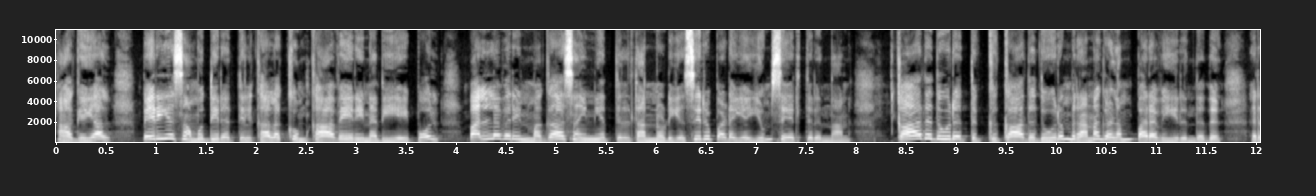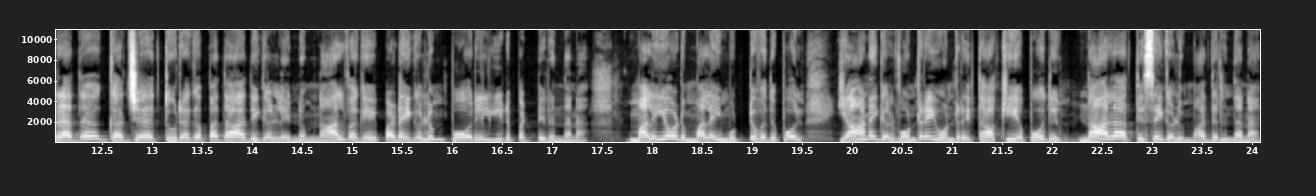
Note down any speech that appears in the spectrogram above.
ஆகையால் பெரிய சமுத்திரத்தில் கலக்கும் காவேரி நதியைப் போல் பல்லவரின் மகா சைன்யத்தில் தன்னுடைய சிறுபடையையும் சேர்த்திருந்தான். காத தூரத்துக்கு காத தூரம் ரணகளம் பரவியிருந்தது. ரத கஜ துரக பதாதிகள் என்னும் நால்வகை படைகளும் போரில் ஈடுபட்டிருந்தன. மலையோடு மலை முட்டுவது போல் யானைகள் ஒன்றை ஒன்றை தாக்கிய போது நாலா திசைகளும் அதிர்ந்தன.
